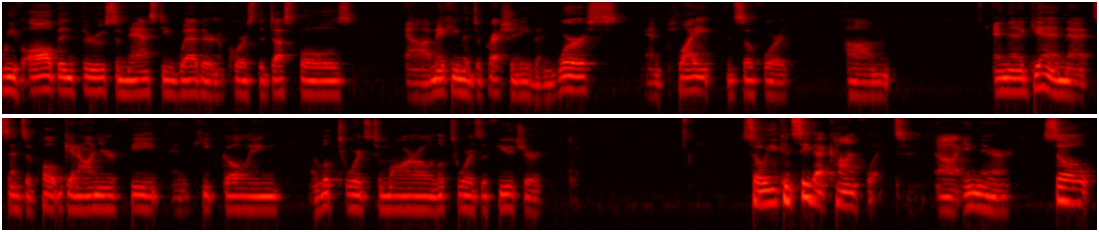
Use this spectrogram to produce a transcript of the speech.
we've all been through some nasty weather, and of course the Dust Bowls uh, making the depression even worse, and plight and so forth. Um, and then again, that sense of hope: get on your feet and keep going, and look towards tomorrow, and look towards the future. So you can see that conflict uh, in there. So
